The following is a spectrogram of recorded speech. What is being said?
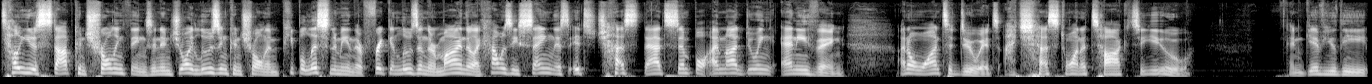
tell you to stop controlling things and enjoy losing control. And people listen to me and they're freaking losing their mind. They're like, how is he saying this? It's just that simple. I'm not doing anything. I don't want to do it. I just want to talk to you and give you the,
